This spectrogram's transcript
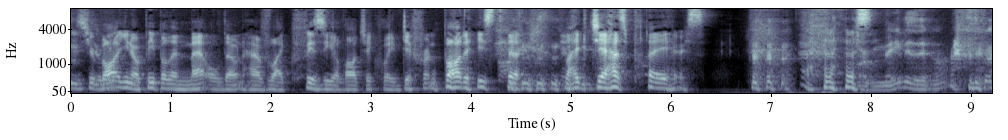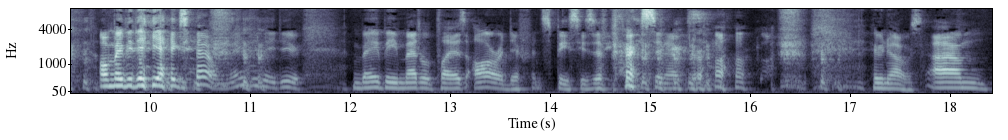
it's your body. You know, people in metal don't have like physiologically different bodies to like jazz players. or maybe they are. or maybe they yeah, exactly. Maybe they do. Maybe metal players are a different species of person after all. Who knows? Um,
